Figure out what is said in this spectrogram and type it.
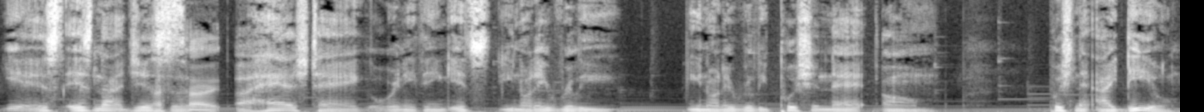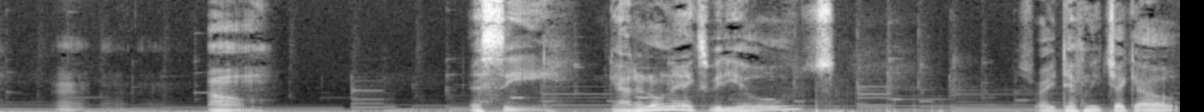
yeah. It's it's not just a, a hashtag or anything. It's you know they really, you know they really pushing that um, pushing that ideal. Mm. Um, let's see, got it on the X videos. That's right. Definitely check out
